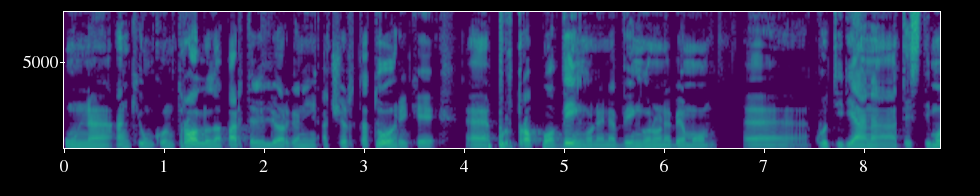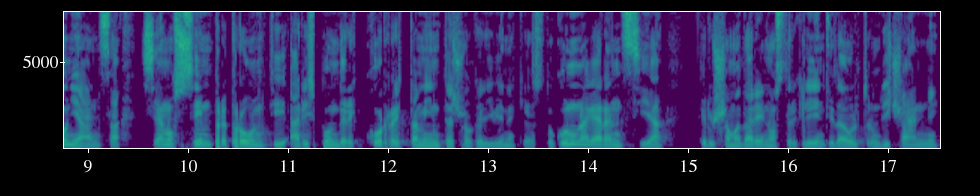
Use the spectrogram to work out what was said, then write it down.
un, anche un controllo da parte degli organi accertatori che eh, purtroppo avvengono e ne avvengono, ne abbiamo eh, quotidiana testimonianza, siano sempre pronti a rispondere correttamente a ciò che gli viene chiesto, con una garanzia che riusciamo a dare ai nostri clienti da oltre 11 anni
